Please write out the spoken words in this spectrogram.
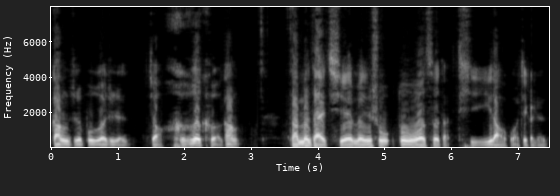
刚直不阿之人，叫何可刚。咱们在前文书多次的提到过这个人，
